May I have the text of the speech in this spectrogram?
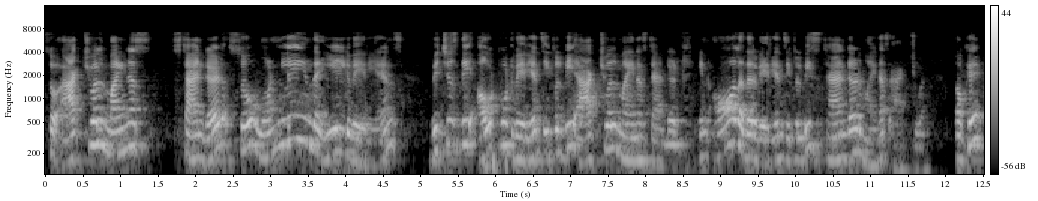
So actual minus standard so only in the yield variance which is the output variance it will be actual minus standard. In all other variance it will be standard minus actual. Okay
